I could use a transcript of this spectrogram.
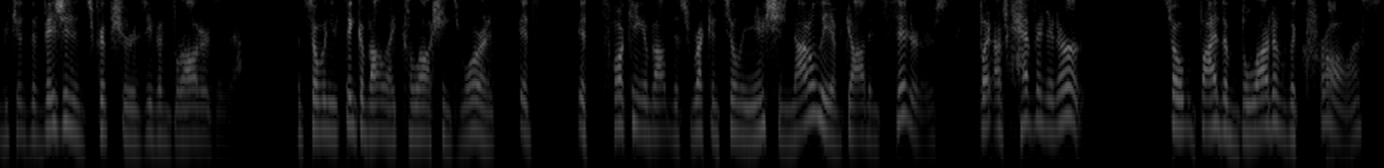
because the vision in Scripture is even broader than that. And so when you think about like Colossians one, it's it's talking about this reconciliation not only of God and sinners, but of heaven and earth. So by the blood of the cross,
